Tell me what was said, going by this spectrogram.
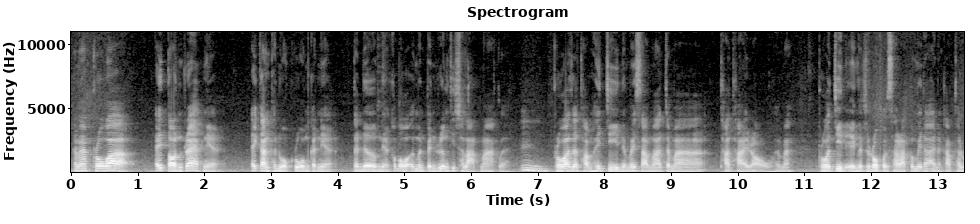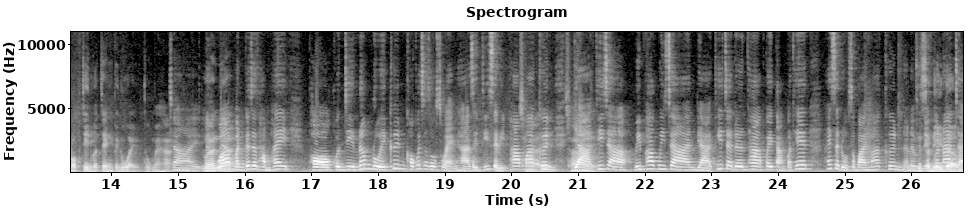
ใช่ไหมเพราะว่าไอ้ตอนแรกเนี่ยไอ้การผนวกรวมกันเนี่ยแต่เดิมเนี่ยเขาบอกว่าเออมันเป็นเรื่องที่ฉลาดมากเลยอืมเพราะว่าจะทำให้จีนเนี่ยไม่สามารถจะมาท้าทายเราใช่ไหม เพราะว่าจีนเองก็จะรบกับสหรัฐก็ไม่ได้นะครับ ถ้ารบจีนก็เจ๊งไปด้วยถูกไหมฮะ ใช่เพหราะรืฉะนั้อนว่าเนี่ยมันก็จะทำให้พอคนจีนเริ่มรวยขึ้น เขาก็จะแสวงหาสิทธิเสรีภาพใช่มากขึ้นใช่อยากที่จะวิพากษ์วิจารณ์ อยากที่จะเดินทางไปต่างประเทศให้สะดวกสบายมากขึ้นอะไรแบบทฤษนี้ฎีก็เดิน่ามจะ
